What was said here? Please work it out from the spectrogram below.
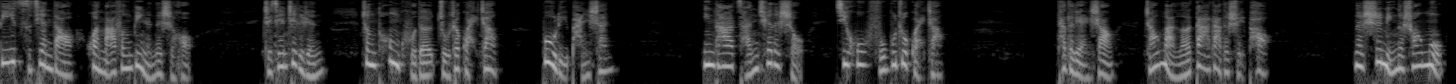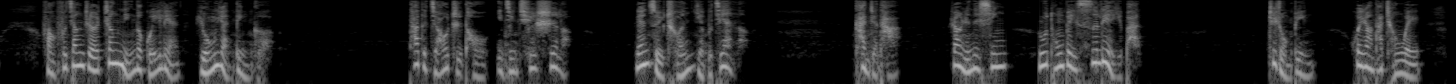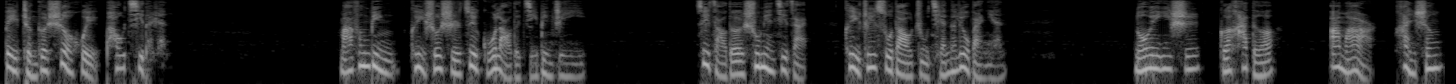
第一次见到患麻风病人的时候，只见这个人正痛苦的拄着拐杖，步履蹒跚，因他残缺的手几乎扶不住拐杖。他的脸上长满了大大的水泡。那失明的双目，仿佛将这狰狞的鬼脸永远定格。他的脚趾头已经缺失了，连嘴唇也不见了。看着他，让人的心如同被撕裂一般。这种病会让他成为被整个社会抛弃的人。麻风病可以说是最古老的疾病之一。最早的书面记载。可以追溯到主前的六百年。挪威医师格哈德·阿马尔·汉生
